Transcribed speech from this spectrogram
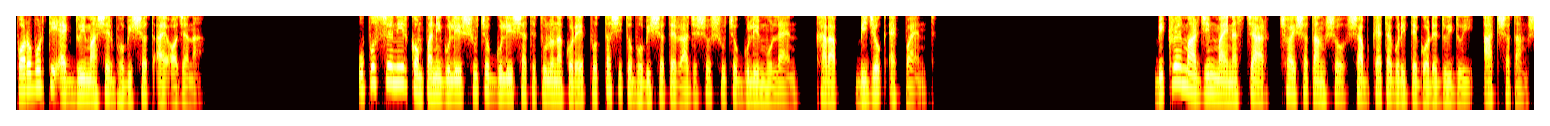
পরবর্তী এক দুই মাসের ভবিষ্যৎ আয় অজানা। উপশ্রেণীর কোম্পানিগুলির সূচকগুলির সাথে তুলনা করে প্রত্যাশিত ভবিষ্যতের রাজস্ব সূচকগুলির মূল্যায়ন, খারাপ, বিযোগ এক পয়েন্ট। বিক্রয় মার্জিন মাইনাস চার, ছয় শতাংশ সাব ক্যাটাগরিতে গড়ে দুই দুই, আট শতাংশ।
